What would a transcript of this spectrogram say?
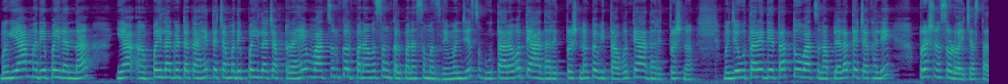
मग यामध्ये पहिल्यांदा या पहिला घटक आहे. त्याच्यामध्ये पहिला चॅप्टर आहे. वाचून कल्पना व संकल्पना समजणे म्हणजेच उतारा व त्या आधारित प्रश्न कविता व त्या आधारित प्रश्न. म्हणजे उतारे देतात तो वाचून आपल्याला त्याच्याखाली प्रश्न सोडवायचे असतात.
